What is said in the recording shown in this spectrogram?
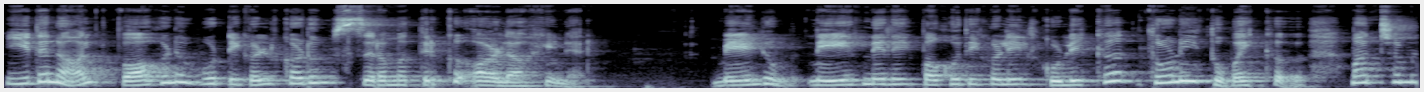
இதனால் வாகன ஓட்டிகள் கடும் சிரமத்திற்கு ஆளாகினர். மேலும் நீர்நிலை பகுதிகளில் குளிக்க துணி துவைக்க மற்றும்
